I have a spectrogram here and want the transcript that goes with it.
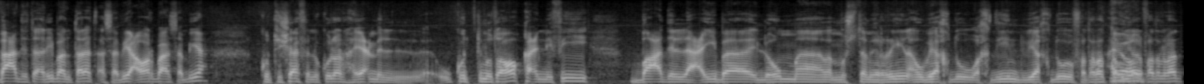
بعد تقريبا ثلاث أسابيع أو أربع أسابيع كنت شايف إن كولر هيعمل وكنت متوقع إن في بعض اللعيبة اللي هم مستمرين أو بياخدوا واخدين بياخدوا فترات طويلة. الفترة اللي فاتت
